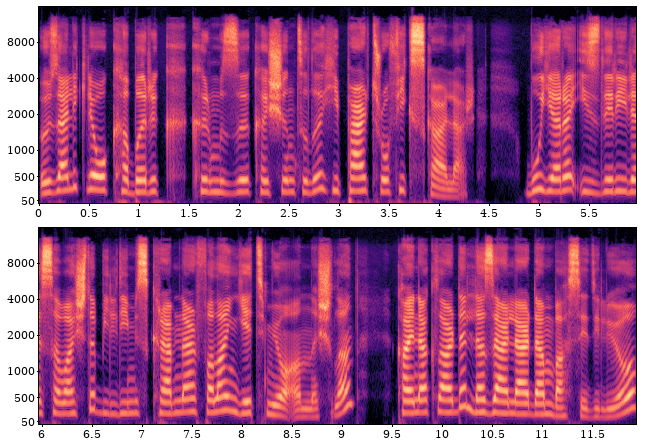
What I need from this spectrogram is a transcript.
Özellikle o kabarık, kırmızı, kaşıntılı hipertrofik skarlar. Bu yara izleriyle savaşta bildiğimiz kremler falan yetmiyor anlaşılan. Kaynaklarda lazerlerden bahsediliyor.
